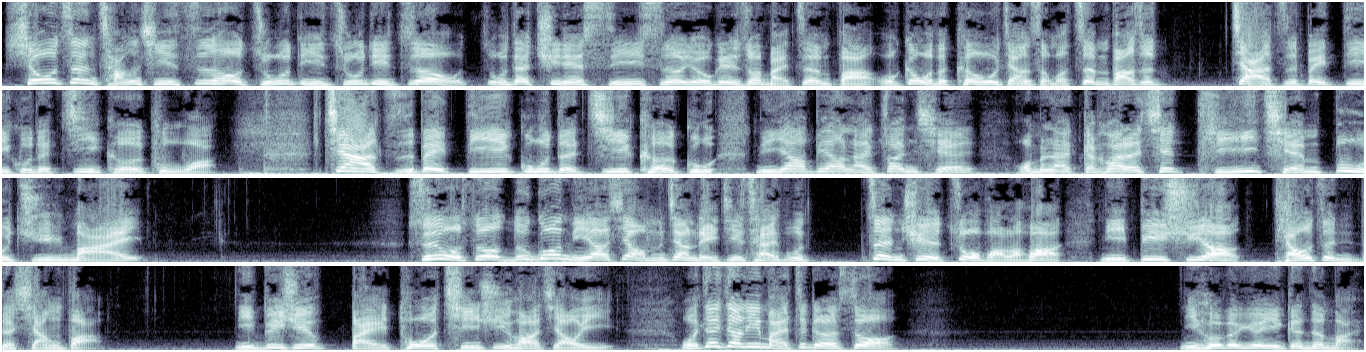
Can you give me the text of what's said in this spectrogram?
修正长期之后，筑底筑底之后，我在去年十一、十二月，我跟你说买正发，我跟我的客户讲什么？正发是价值被低估的机壳股啊，价值被低估的机壳股，你要不要来赚钱？我们来赶快来先提前布局买。所以我说，如果你要像我们这样累积财富，正确做法的话，你必须要调整你的想法，你必须摆脱情绪化交易。我在叫你买这个的时候，你会不会愿意跟着买？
